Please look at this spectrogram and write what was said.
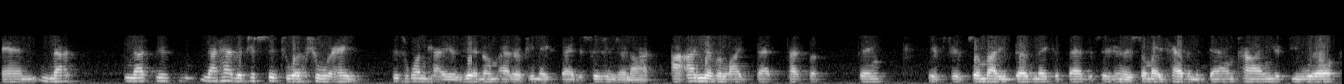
and not not not have a just situation where hey, this one guy is it, no matter if he makes bad decisions or not. I, I never liked that type of thing. If if somebody does make a bad decision or somebody's having a downtime, if you will,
